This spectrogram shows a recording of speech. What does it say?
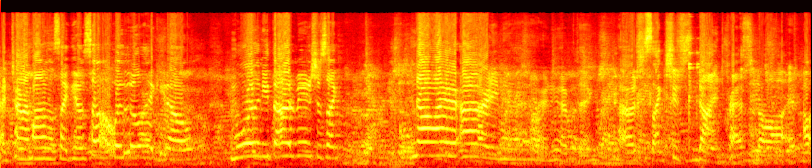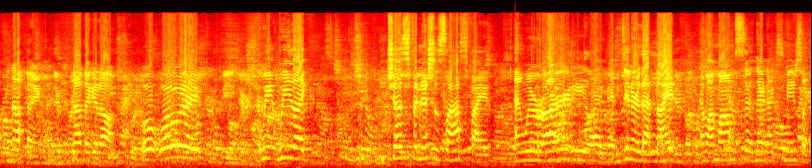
I turned my mom and was like, yo, so was it like, you know, more than you thought it'd be? And she's like, no, I, I already knew, I already knew everything. I was just like, she's just not impressed at all, at all nothing, nothing at all. What, what would I? We we like just finished this last fight, and we were already like at dinner that night, and my mom's sitting there next to me. She's like,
